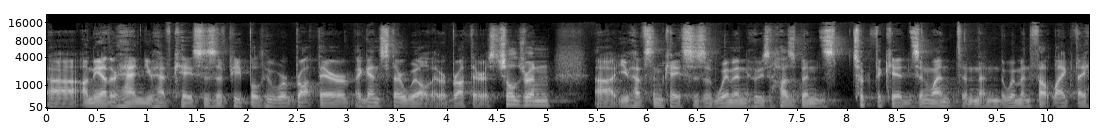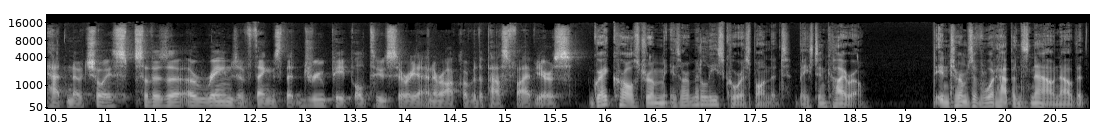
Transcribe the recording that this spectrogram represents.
Uh, on the other hand, you have cases of people who were brought there against their will. They were brought there as children. Uh, you have some cases of women whose husbands took the kids and went, and then the women felt like they had no choice. So there's a, a range of things that drew people to Syria and Iraq over the past five years. Greg Carlstrom is our Middle East correspondent based in Cairo. In terms of what happens now, now that,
